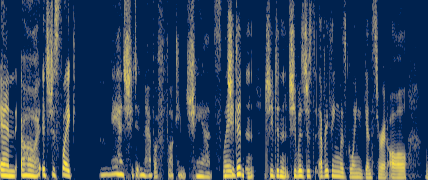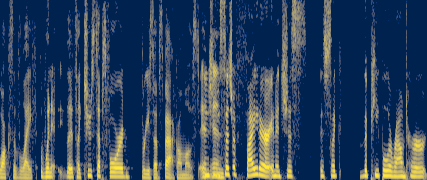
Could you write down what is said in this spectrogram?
and uh it's just like man, she didn't have a fucking chance. Like she didn't. She didn't. She was just everything was going against her at all walks of life. When it, it's like two steps forward, three steps back, almost. and, she was such a fighter and it just it's like the people around her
